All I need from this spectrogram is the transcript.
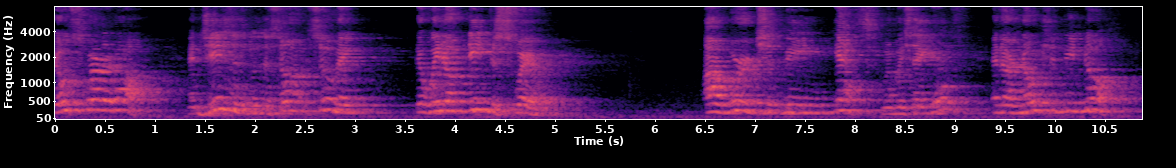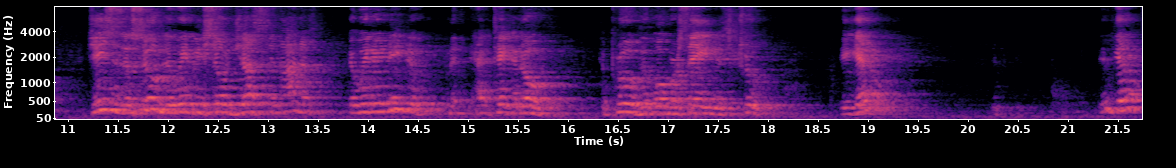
Don't swear at all. And Jesus was assuming that we don't need to swear. Our word should mean yes when we say yes, and our no should be no. Jesus assumed that we'd be so just and honest that we didn't need to take an oath to prove that what we're saying is true. You get it? You get it?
